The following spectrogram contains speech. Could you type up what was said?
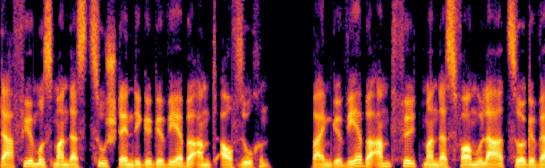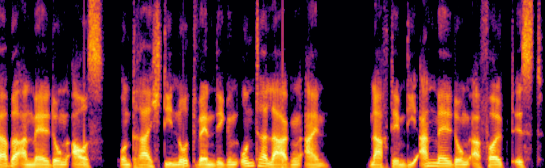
Dafür muss man das zuständige Gewerbeamt aufsuchen. Beim Gewerbeamt füllt man das Formular zur Gewerbeanmeldung aus und reicht die notwendigen Unterlagen ein. Nachdem die Anmeldung erfolgt ist,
